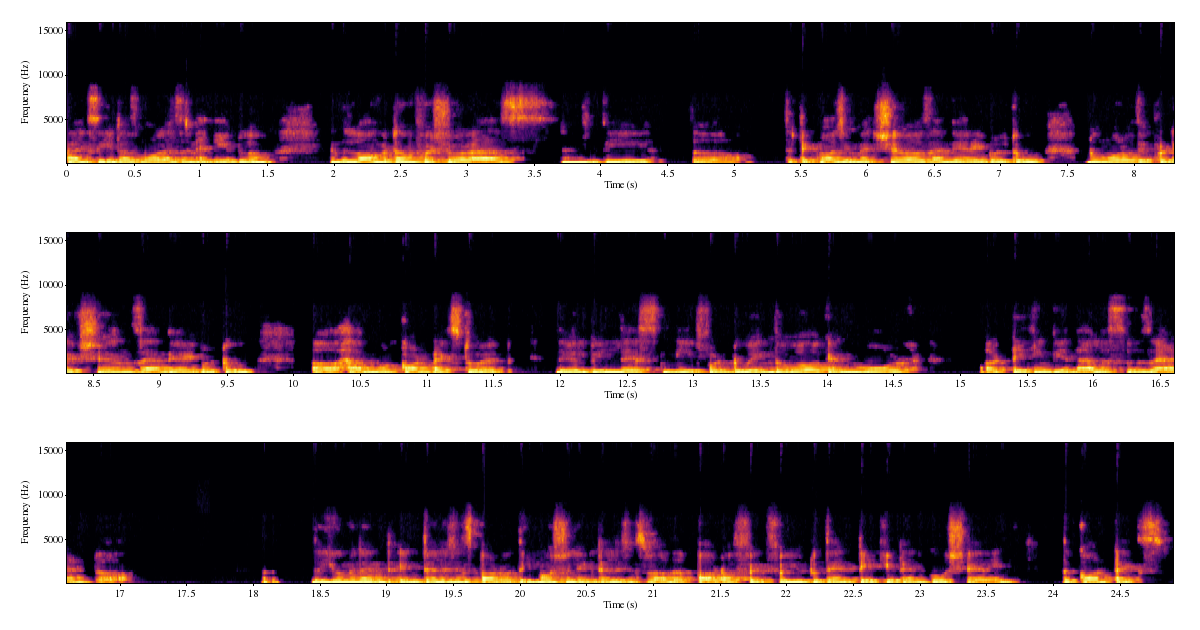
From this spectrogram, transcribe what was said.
I see it as more as an enabler. In the longer term, for sure, as the the the technology matures and they're able to do more of the predictions and they're able to uh, have more context to it, there will be less need for doing the work and more taking the analysis and uh, the human and intelligence part of the emotional intelligence rather part of it for you to then take it and go sharing the context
